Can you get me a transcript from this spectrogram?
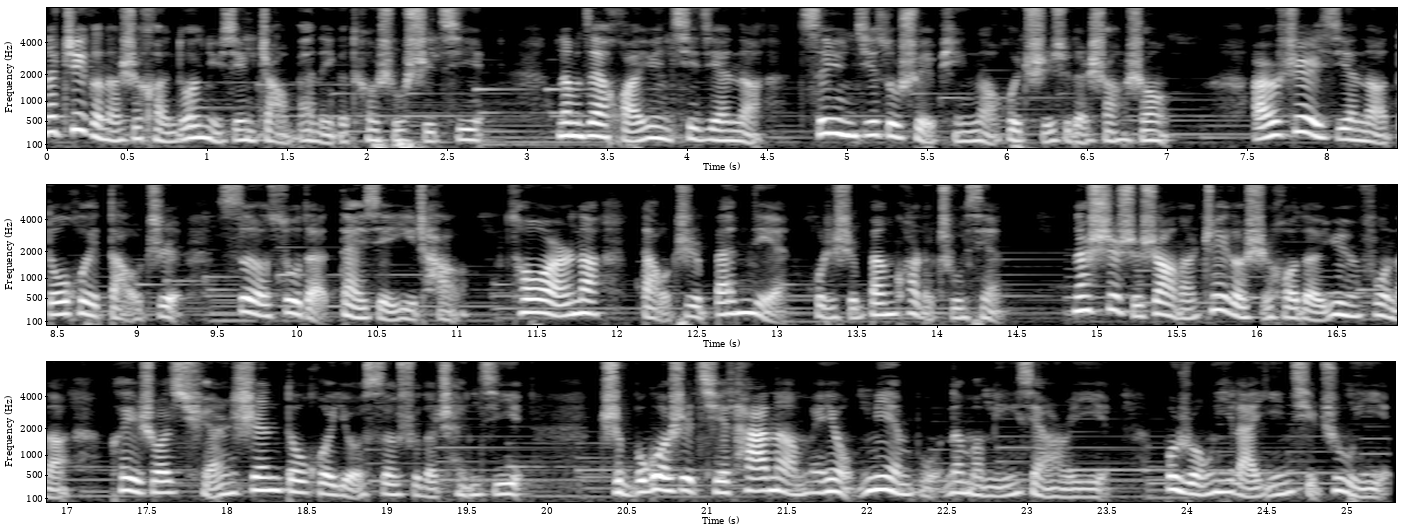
那这个呢是很多女性长斑的一个特殊时期。那么在怀孕期间呢，雌孕激素水平呢会持续的上升。而这些呢，都会导致色素的代谢异常，从而呢导致斑点或者是斑块的出现。那事实上呢，这个时候的孕妇呢，可以说全身都会有色素的沉积，只不过是其他呢没有面部那么明显而已，不容易来引起注意。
